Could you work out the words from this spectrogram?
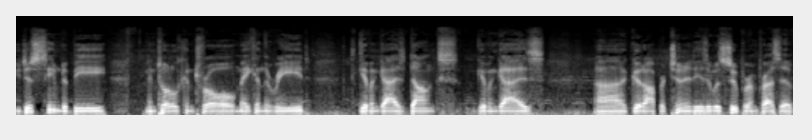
you just seemed to be in total control, making the read, giving guys dunks, giving guys uh, good opportunities. It was super impressive.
